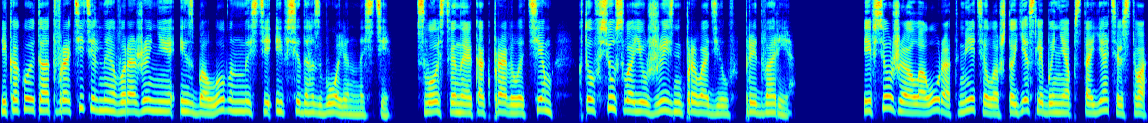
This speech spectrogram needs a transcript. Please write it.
и какое-то отвратительное выражение избалованности и вседозволенности — свойственное, как правило, тем, кто всю свою жизнь проводил при дворе. И все же Алаур отметила, что если бы не обстоятельства,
